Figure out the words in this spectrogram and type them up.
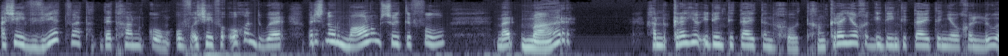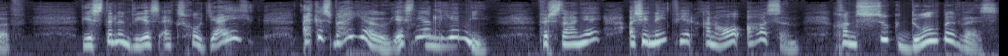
as jy weet wat dit gaan kom of as jy ver oggend hoor, maar dit is normaal om so te voel, maar maar gaan kry jou identiteit in God, gaan kry jou hmm. identiteit in jou geloof. Wees stil en wees ek's God. Jy ek is by jou. Jy's nie alleen nie. Verstaan jy? As jy net weer gaan haal asem, gaan soek doelbewus.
